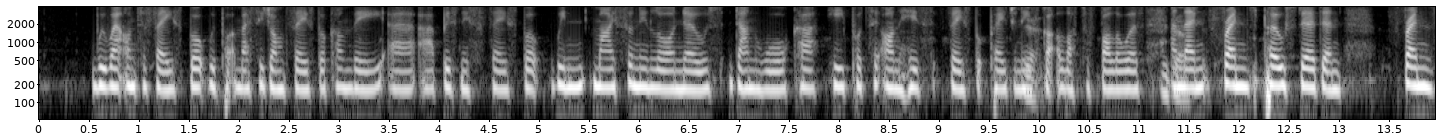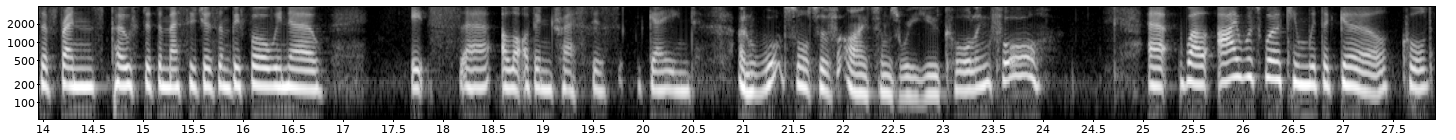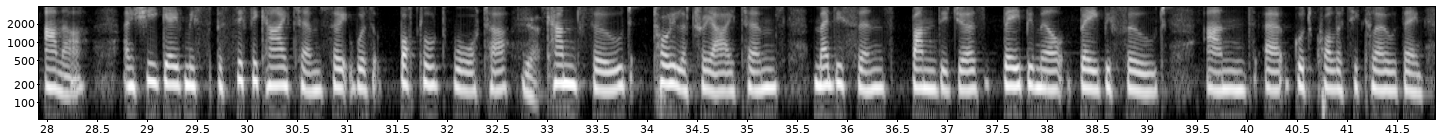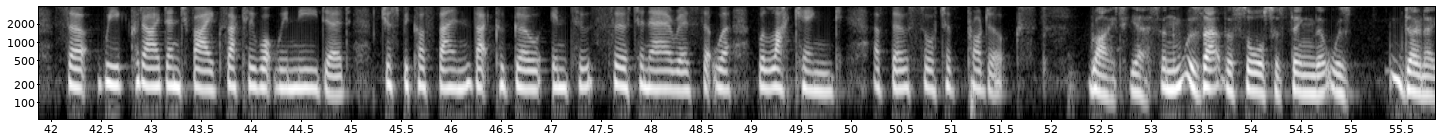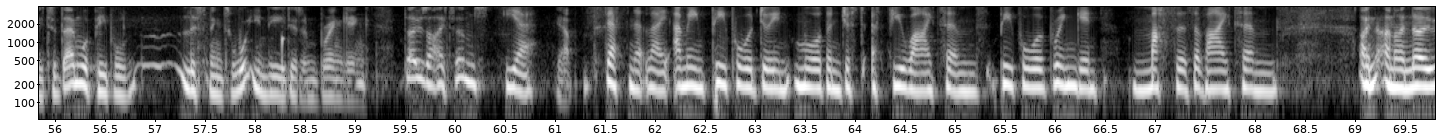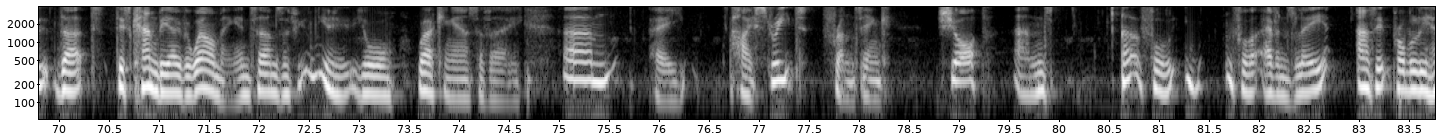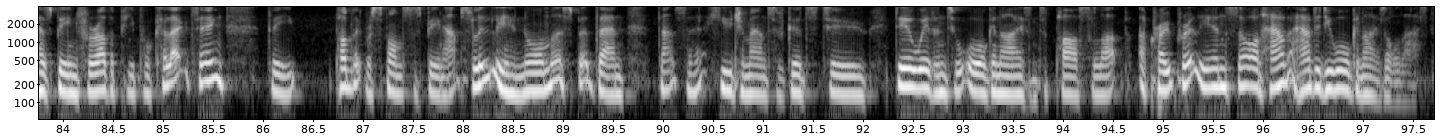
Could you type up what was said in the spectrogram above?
we went onto Facebook. We put a message on Facebook on the uh, our business Facebook. We, my son-in-law knows Dan Walker. He put it on his Facebook page, and he's Yes. got a lot of followers. He and does. then friends posted, and friends of friends posted the messages, and before we know, it's uh, a lot of interest is gained. And what sort of items were you calling for? Uh, well, I was working with a girl called Anna, and she gave me specific items. So it was bottled water, Yes. canned food, toiletry items, medicines, bandages, baby milk, baby food, and uh, good quality clothing. So we could identify exactly what we needed, just because then that could go into certain areas that were, were lacking of those sort of products. Right, yes. And was that the sort of thing that was donated then? Were people listening to what you needed and bringing those items? Yeah. Yep. Definitely. I mean, people were doing more than just a few items. People were bringing masses of items. And, and I know that this can be overwhelming in terms of you know, you're working out of a um, a high street fronting shop, and uh, for for Evansley, as it probably has been for other people collecting, the public response has been absolutely enormous. But then that's a huge amount of goods to deal with and to organise and to parcel up appropriately and so on. How how did you organise all that?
